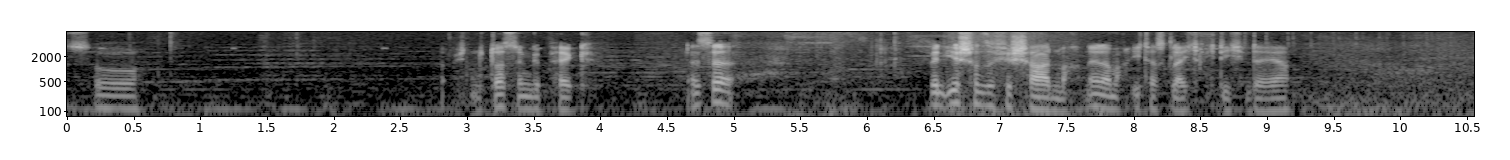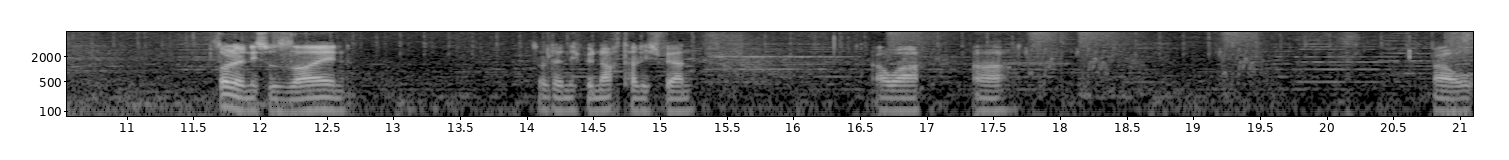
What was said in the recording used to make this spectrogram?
So. Habe ich noch das im Gepäck? Weißt du, wenn ihr schon so viel Schaden macht, ne, dann mache ich das gleich richtig hinterher. Soll ja nicht so sein. Sollte ja nicht benachteiligt werden. Aua. Ah. Au.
